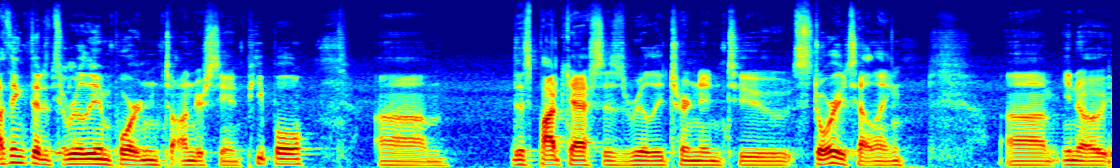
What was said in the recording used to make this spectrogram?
I think that it's really important to understand people. Um, this podcast has really turned into storytelling. Um, you know,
